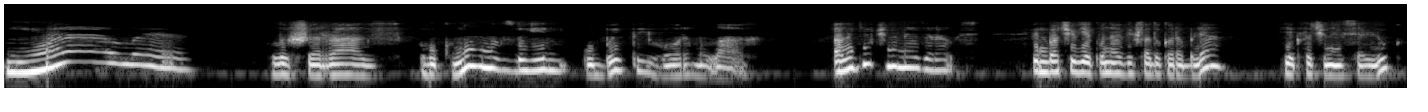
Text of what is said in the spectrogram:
Меле. Лише раз гукнув навздогін убитий горем лаг. Але дівчина не озиралась. Він бачив, як вона ввійшла до корабля, як зачинився люк.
